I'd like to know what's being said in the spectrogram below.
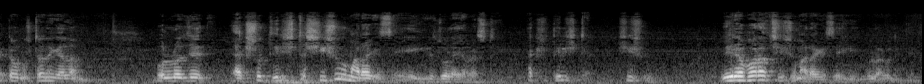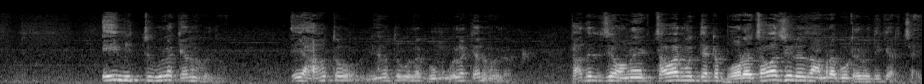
একটা অনুষ্ঠানে গেলাম। বলল যে একশো তিরিশটা শিশু মারা গেছে এই জুলাই আগস্টে একশো তিরিশটা শিশু, নিরপরাধ শিশু মারা গেছে এই গোলাগুলিতে। এই মৃত্যুগুলা কেন হলো? এই আহত, নিহতগুলা, গুমগুলা কেন হলো? তাদের যে অনেক চাওয়ার মধ্যে একটা বড় চাওয়া ছিল যে আমরা ভোটের অধিকার চাই।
